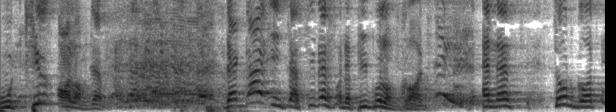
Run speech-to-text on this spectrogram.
We kill all of them. the guy interceded for the people of God, and then told God,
